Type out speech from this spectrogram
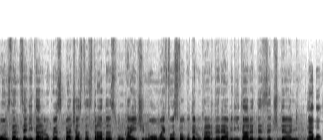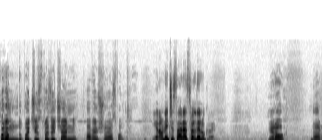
Constanțenii care locuiesc pe această stradă spun că aici nu au mai fost făcute lucrări de reabilitare de zeci de ani. Ne bucurăm, după 15 ani avem și noi asfalt. Erau necesare astfel de lucrări? Erau, dar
